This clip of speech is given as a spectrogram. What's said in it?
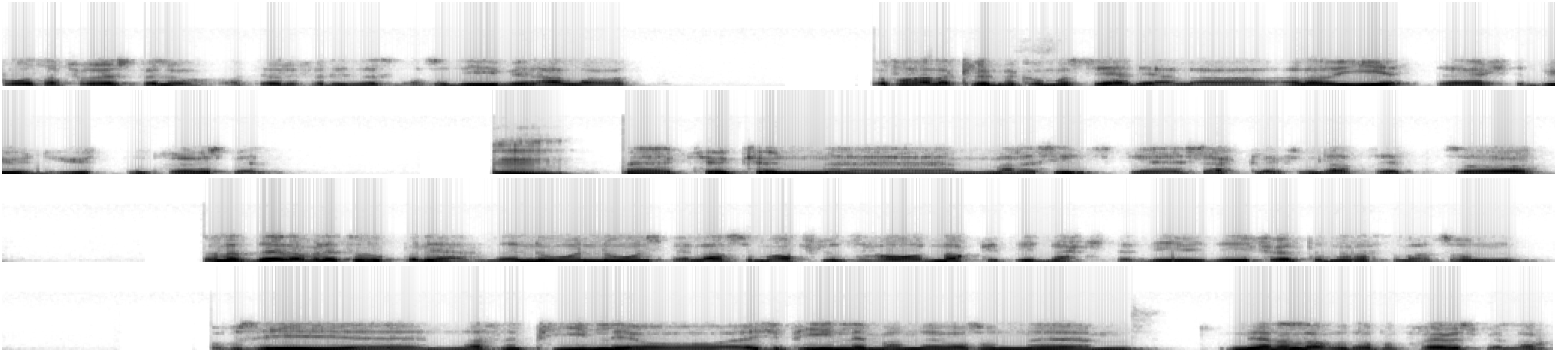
foreta prøvespill òg. Altså, de vil heller at klubben kommer og se dem, eller, eller gi et direkte bud uten prøvespill. Mm. Med kun, eh, medisinsk sjekk, liksom. That's it. Så, sånn at det var litt sånn opp og ned. Det er noen, noen spillere som absolutt hardnakket de nektet. De, de følte det nesten var sånn si, eh, nesten pinlig, og ikke pinlig, men det var sånn eh, nederlag å dra på prøvespill. da.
